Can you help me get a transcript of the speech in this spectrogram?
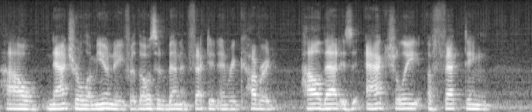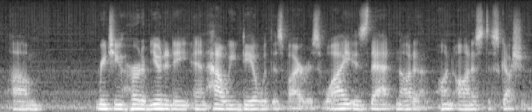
how natural immunity for those that have been infected and recovered, how that is actually affecting um, reaching herd immunity and how we deal with this virus? Why is that not a, an honest discussion?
